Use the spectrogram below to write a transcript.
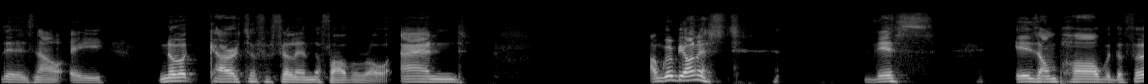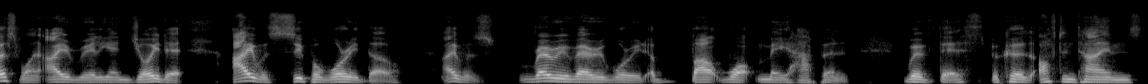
there is now a another character fulfilling the father role. And I'm going to be honest, this is on par with the first one. I really enjoyed it. I was super worried though. I was very, very worried about what may happen with this because oftentimes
